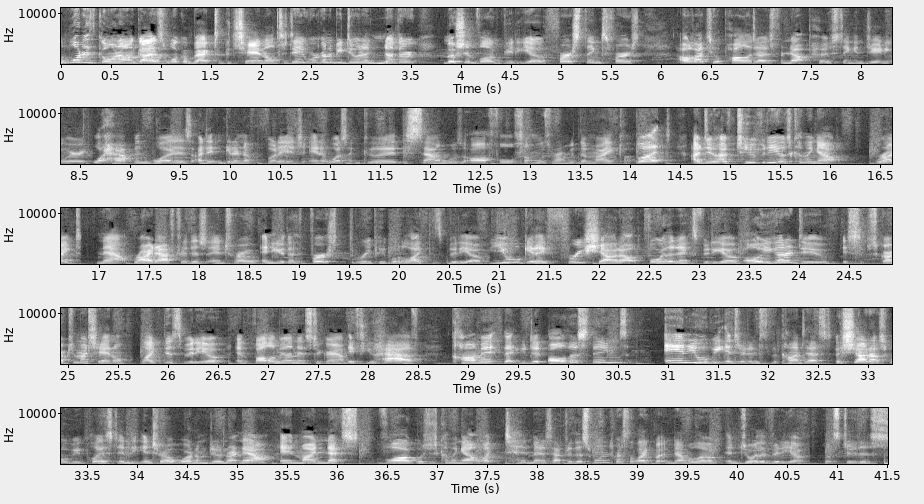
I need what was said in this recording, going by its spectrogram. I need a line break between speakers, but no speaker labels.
What is going on guys? Welcome back to the channel. Today we're going to be doing another motion vlog video. First things first, I would like to apologize for not posting in January. What happened was I didn't get enough footage and it wasn't good. The sound was awful. Something was wrong with the mic. But I do have two videos coming out right now, right after this intro, and you're the first three people to like this video, you will get a free shout out for the next video. All you gotta do is subscribe to my channel, like this video, and follow me on Instagram. If you have, comment that you did all those things and you will be entered into the contest. The shout outs will be placed in the intro what I'm doing right now. In my next vlog, which is coming out like 10 minutes after this one, press the like button down below. Enjoy the video. Let's do this.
